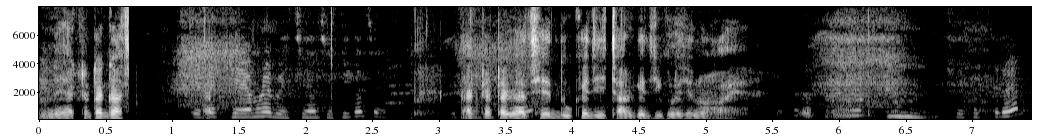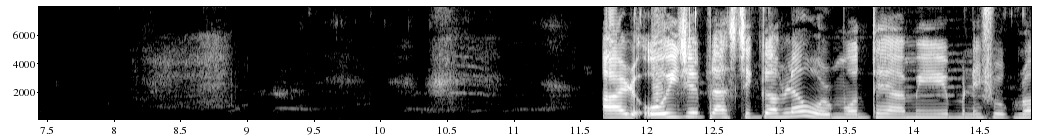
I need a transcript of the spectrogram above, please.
মানে একটা গাছ এটা খেয়ে আমরা বেঁচে আছি ঠিক আছে? একটা একটা গাছে দু কেজি চার কেজি করে যেন হয়। সেক্ষেত্রে আর ওই যে প্লাস্টিক গামলা, ওর মধ্যে আমি মানে শুকনো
